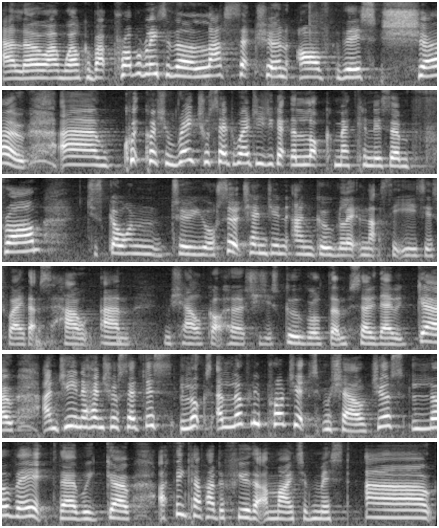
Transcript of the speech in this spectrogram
Hello and welcome back, probably to the last section of this show. Um, quick question, Rachel said, where did you get the lock mechanism from? Just go on to your search engine and Google it and that's the easiest way. That's how um, Michelle got her, she just Googled them, so there we go. And Gina Henshaw said, this looks a lovely project, Michelle, just love it. There we go. I think I've had a few that I might have missed out.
